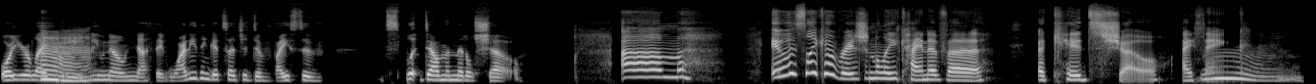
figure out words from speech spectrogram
or you're like Mm. you know nothing. Why do you think it's such a divisive split down the middle show? Um it was like originally kind of a a kids show, I think. Mm.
